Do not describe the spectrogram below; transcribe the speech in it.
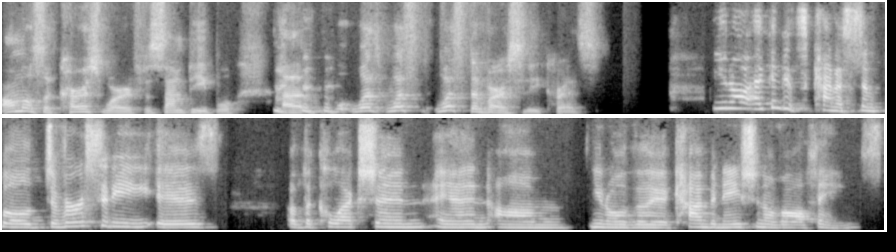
almost a curse word for some people. Uh, what's what's what's diversity, Chris? You know, I think it's kind of simple. Diversity is of the collection and um, you know the combination of all things.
